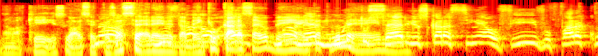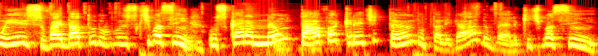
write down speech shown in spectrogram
Não, que isso. Isso é Não, coisa séria. Ainda tá bem que o cara é- saiu bem, mano, aí é tá tudo muito bem. sério, mano. e os caras assim é ao vivo, para com isso, vai dar tudo. Tipo assim, os caras não tava acreditando, tá ligado, velho? Que tipo assim,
